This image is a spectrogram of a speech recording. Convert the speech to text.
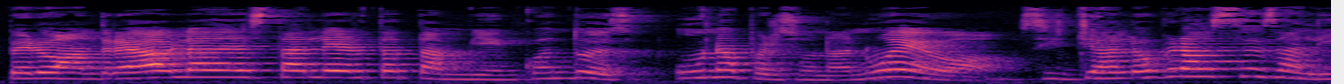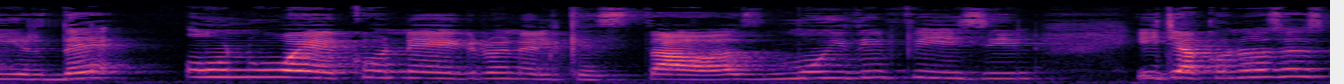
pero Andrea habla de esta alerta también cuando es una persona nueva, si ya lograste salir de un hueco negro en el que estabas muy difícil y ya conoces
